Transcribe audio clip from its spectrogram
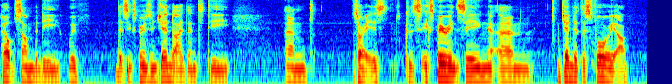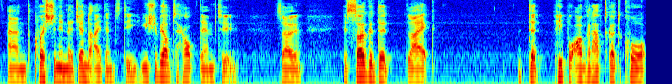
help somebody with that's experiencing gender identity and sorry is experiencing um, gender dysphoria and questioning their gender identity you should be able to help them too so it's so good that like that people aren't going to have to go to court,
